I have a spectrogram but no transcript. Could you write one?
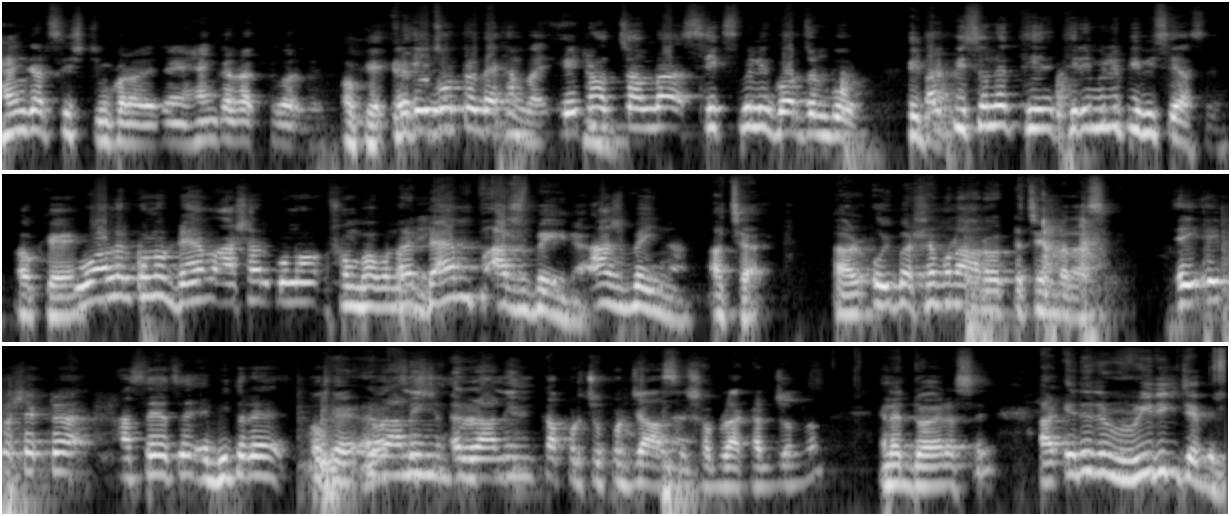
হ্যাঙ্গার সিস্টেম করা হয়েছে হ্যাঙ্গার রাখতে পারবে। ওকে এই বোর্ডটা দেখেন ভাই এটা হচ্ছে আমরা সিক্স মিলি গর্জন বোর্ড তার পিছনে থ্রি মিলি পিভিসি আছে। ওকে। ওয়ালের কোনো ড্যাম আসার কোনো সম্ভাবনা মানে নেই। ড্যাম্প আসবেই না। আসবেই না। আচ্ছা আর ওই পাশে মনে হয় আরও একটা চেম্বার আছে। এই এই পাশে একটা আছে আছে ভিতরে ওকে রানিং রানিং কাপড় চোপড় যা আছে সব রাখার জন্য। এটা ডয়ার আছে। আর এটা রিডিং টেবিল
